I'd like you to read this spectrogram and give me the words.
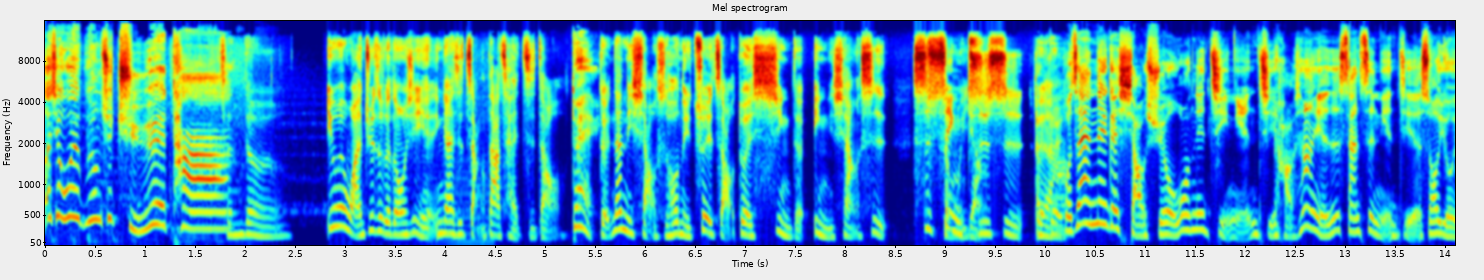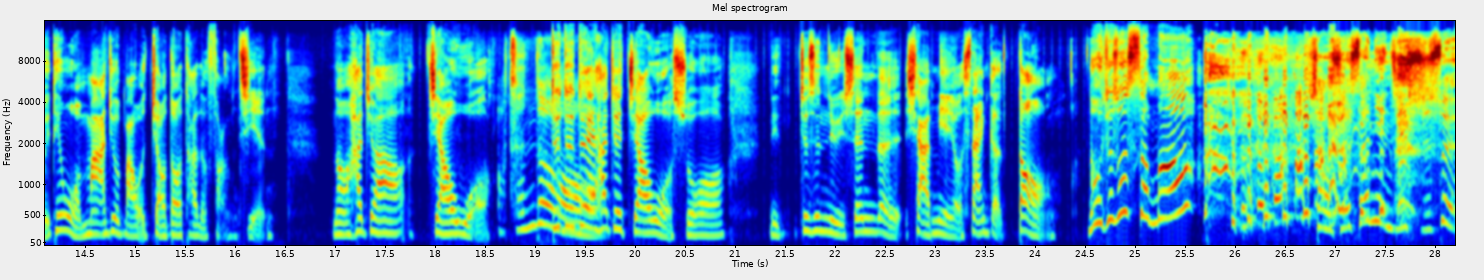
而且我也不用去取悦他，真的。因为玩具这个东西也应该是长大才知道。对对，那你小时候你最早对性的印象是是性知识？对啊，我在那个小学，我忘记几年级，好像也是三四年级的时候，有一天我妈就把我叫到她的房间，然后她就要教我。哦，真的？对对对，她就教我说。你就是女生的下面有三个洞，然后我就说什么？小学三年级十岁，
